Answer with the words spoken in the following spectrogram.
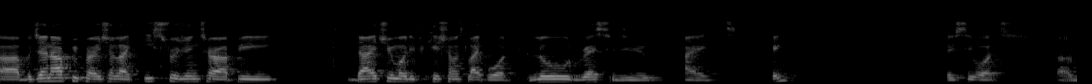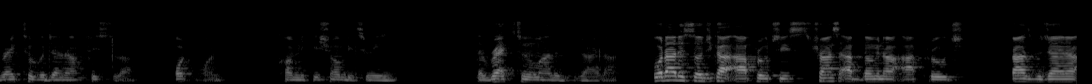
uh, vaginal preparation like estrogen therapy, dietary modifications like what low residue diet. Okay, so you see what uh, rectovaginal fistula. Fourth one, communication between the rectum and the vagina. What are the surgical approaches? Transabdominal approach, transvaginal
